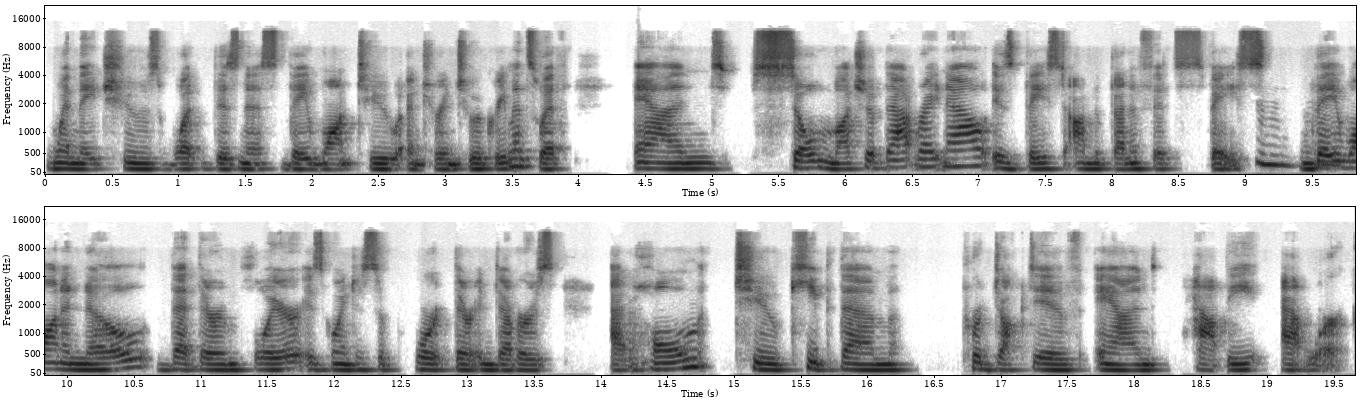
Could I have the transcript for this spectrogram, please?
when they choose what business they want to enter into agreements with. And so much of that right now is based on the benefits space. Mm-hmm. They want to know that their employer is going to support their endeavors at home to keep them productive and happy at work.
